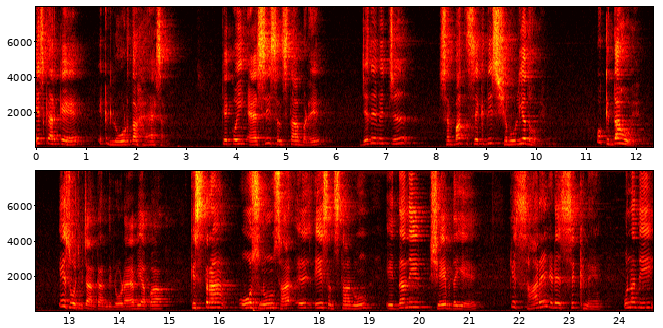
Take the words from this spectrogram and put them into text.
ਇਸ ਕਰਕੇ ਇੱਕ ਲੋੜ ਤਾਂ ਹੈ ਸਾਨੂੰ ਕਿ ਕੋਈ ਐਸੀ ਸੰਸਥਾ ਬਣੇ ਜਿਹਦੇ ਵਿੱਚ ਸਰਬੱਤ ਸਿੱਖ ਦੀ ਸ਼ਮੂਲੀਅਤ ਹੋਵੇ। ਉਹ ਕਿੱਦਾਂ ਹੋਵੇ? ਇਹ ਸੋਚ ਵਿਚਾਰ ਕਰਨ ਦੀ ਲੋੜ ਹੈ ਵੀ ਆਪਾਂ ਕਿਸ ਤਰ੍ਹਾਂ ਉਸ ਨੂੰ ਸਾ- ਇਹ ਇਹ ਸੰਸਥਾ ਨੂੰ ਇਦਾਂ ਦੀ ਸ਼ੇਪ ਦਈਏ ਕਿ ਸਾਰੇ ਜਿਹੜੇ ਸਿੱਖ ਨੇ, ਉਹਨਾਂ ਦੀ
